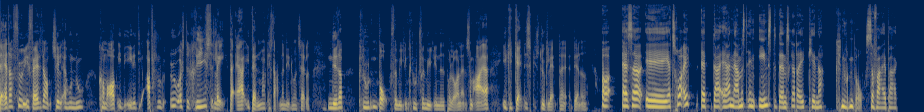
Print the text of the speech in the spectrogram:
datter født i fattigdom, til at hun nu kommer op i en af de absolut øverste, rigeste lag, der er i Danmark i starten af 1900-tallet. Netop Knuttenborg-familien, Knut-familien nede på Lolland, som ejer et gigantisk stykke land der, dernede. Og altså, øh, jeg tror ikke, at der er nærmest en eneste dansker, der ikke kender Knuttenborg Safari Park.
